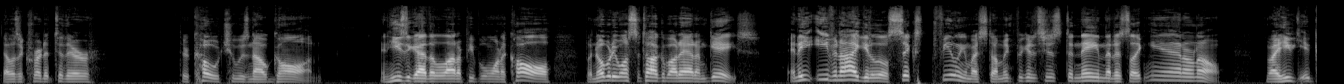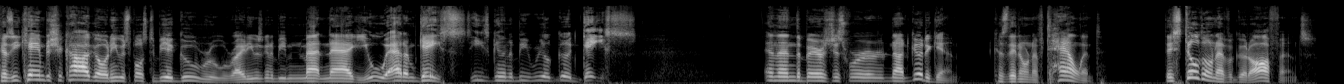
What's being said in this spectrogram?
That was a credit to their their coach who is now gone. And he's a guy that a lot of people want to call, but nobody wants to talk about Adam Gase. And he, even I get a little sick feeling in my stomach because it's just a name that it's like, yeah, I don't know. Right? He because he came to Chicago and he was supposed to be a guru, right? He was going to be Matt Nagy. Ooh, Adam Gase. He's going to be real good. Gase. And then the Bears just were not good again because they don't have talent. They still don't have a good offense.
